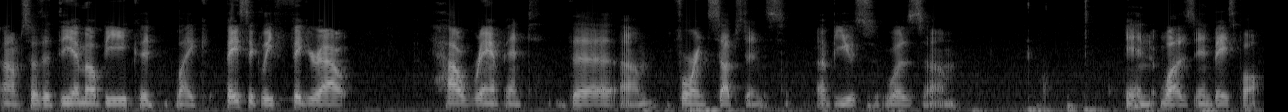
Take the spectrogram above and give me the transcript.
um, so that the MLB could like basically figure out how rampant the um, foreign substance abuse was um, in was in baseball.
